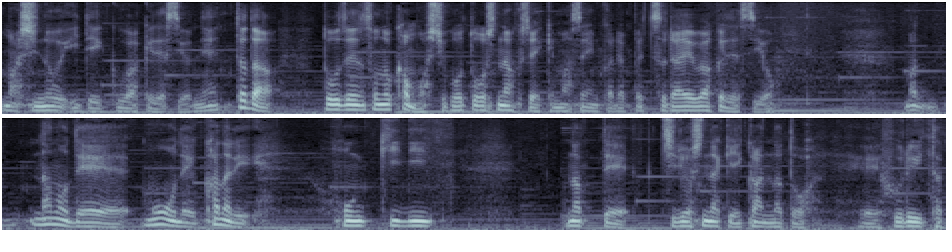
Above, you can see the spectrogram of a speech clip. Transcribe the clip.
まあ、しのいでいくわけですよね。ただ当然その間も仕事をしなくちゃいけませんからやっぱり辛いわけですよ、まあ、なのでもうねかなり本気になって治療しなきゃいかんなと、えー、奮い立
